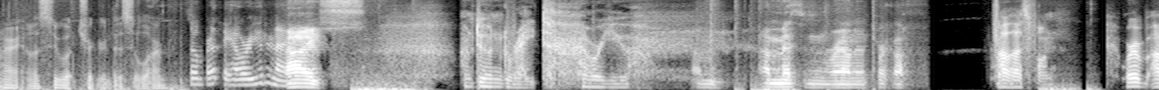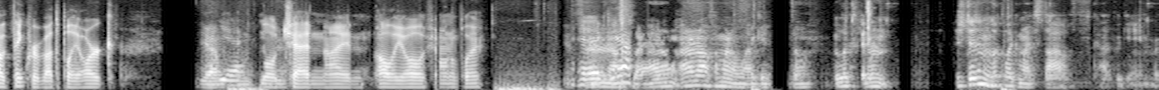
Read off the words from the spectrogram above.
All right, let's see what triggered this alarm. So, Bradley, how are you tonight? Nice. I'm doing great. How are you? I'm I'm messing around in Tarkov. Oh, that's fun. We're I think we're about to play Ark. Yeah. I'm Yeah. going Little to. Chad and I and all y'all if you want to play. Yes, I Heck don't know. yeah. but I don't. I don't know if I'm gonna like it though. It looks. It don't. It doesn't look like my style of type of game, bro.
